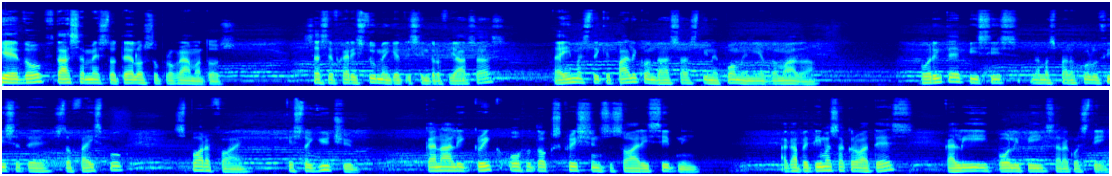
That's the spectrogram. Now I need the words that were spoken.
Και εδώ φτάσαμε στο τέλος του προγράμματος. Σας ευχαριστούμε για τη συντροφιά σας. Θα είμαστε και πάλι κοντά σας την επόμενη εβδομάδα. Μπορείτε επίσης να μας παρακολουθήσετε στο Facebook, Spotify και στο YouTube, κανάλι Greek Orthodox Christian Society Sydney. Αγαπητοί μας ακροατές, καλή υπόλοιπη Σαρακοστή.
